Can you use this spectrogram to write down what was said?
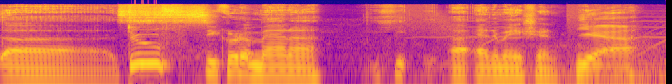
uh, Doof. Secret of Mana he, uh, animation. yeah,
